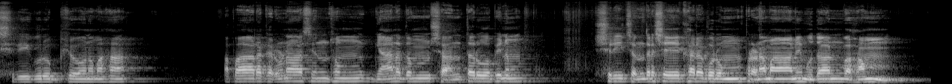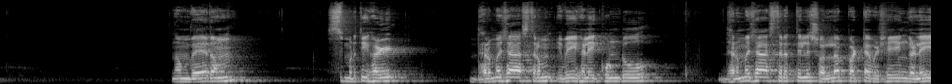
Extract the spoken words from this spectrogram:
ஸ்ரீகுருப்போ நம. அபார கருணா சிந்தும் ஜானதம் சாந்தரூபிணம். ஸ்ரீ சந்திரசேகரகுரும் பிரணமாமி முதான்வகம். நம் வேதம் ஸ்மிருதிகள் தர்மசாஸ்திரம் இவைகளை கொண்டு தர்மசாஸ்திரத்தில் சொல்லப்பட்ட விஷயங்களை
